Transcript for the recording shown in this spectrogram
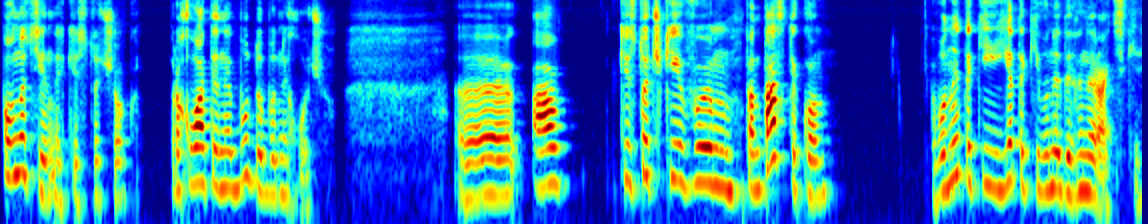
повноцінних кісточок. Рахувати не буду, бо не хочу. Е, а кісточки в Фантастико, вони такі є, такі вони дегенератські.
